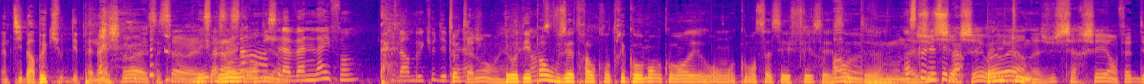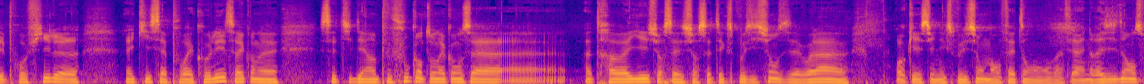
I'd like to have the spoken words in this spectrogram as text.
Un petit barbecue de dépannage. Ouais, c'est ça. Ouais. Mais- ça, ça c'est la van life, hein. Barbecue de dépannage. Totalement. ouais. Et au départ, Non, vous vous êtes rencontrés comment comment, on- comment ça s'est fait cette, Ah, cette, ouais, euh, on, On a juste pas. cherché, Pas ouais, du ouais, tout. on a juste cherché en fait des profils euh, à qui ça pourrait coller. C'est vrai qu'on a cette idée un peu fou quand on a commencé à, à- à travailler sur, sur cette exposition. On se disait voilà, euh, ok, c'est une exposition, mais en fait, on va faire une résidence,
